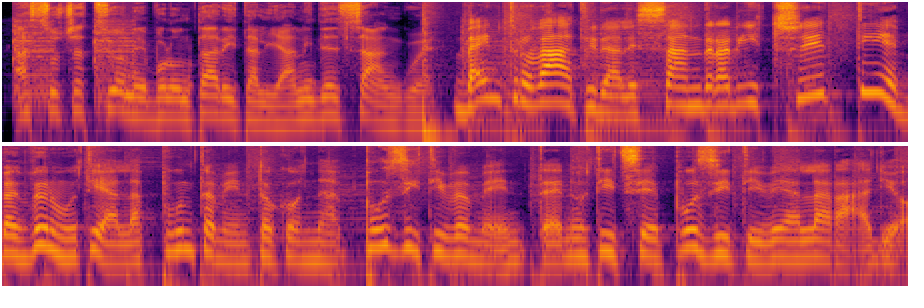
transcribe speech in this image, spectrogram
Associazione Volontari Italiani del Sangue. Ben trovati da Alessandra Riccetti e benvenuti all'appuntamento con Positivamente, notizie positive alla radio.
